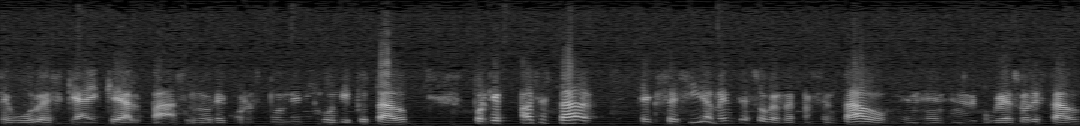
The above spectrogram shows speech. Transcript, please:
seguro es que hay que al PAS no le corresponde ningún diputado, porque PAS está excesivamente sobre representado en, el Congreso del Estado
